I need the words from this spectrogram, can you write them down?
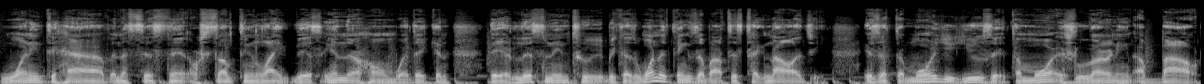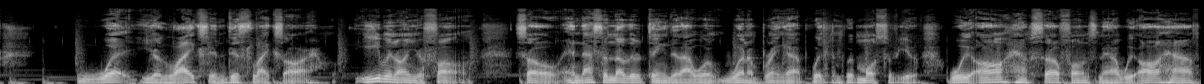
wanting to have an assistant or something like this in their home where they can they are listening to it because one of the things about this technology is that the more you use it the more it's learning about what your likes and dislikes are even on your phone so, and that's another thing that I would want to bring up with, with most of you. We all have cell phones now. We all have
